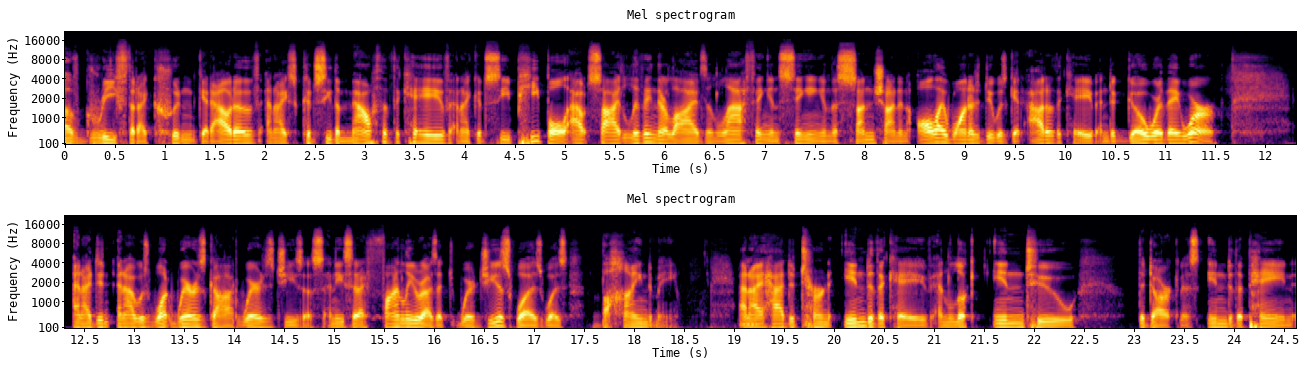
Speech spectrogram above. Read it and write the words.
of grief that I couldn't get out of. And I could see the mouth of the cave, and I could see people outside living their lives and laughing and singing in the sunshine. And all I wanted to do was get out of the cave and to go where they were. And I didn't, and I was, what, where's God? Where's Jesus? And he said, I finally realized that where Jesus was, was behind me. And I had to turn into the cave and look into the darkness, into the pain,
